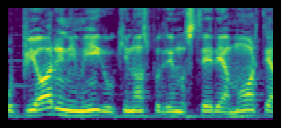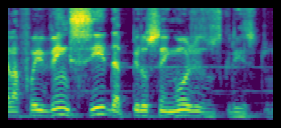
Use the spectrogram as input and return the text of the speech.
O pior inimigo que nós podemos ter é a morte, ela foi vencida pelo Senhor Jesus Cristo.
